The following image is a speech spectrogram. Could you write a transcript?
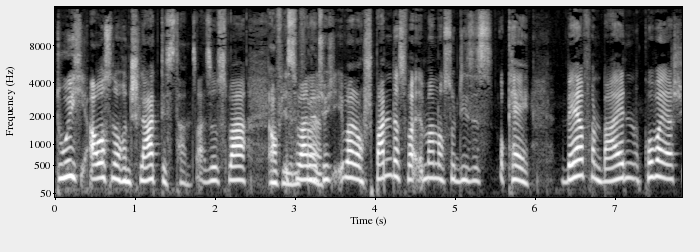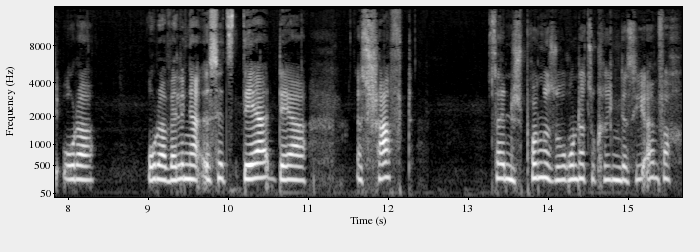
durchaus noch in Schlagdistanz. Also es war, es war Fall. natürlich immer noch spannend. Das war immer noch so dieses, okay, wer von beiden, Kobayashi oder, oder Wellinger, ist jetzt der, der es schafft, seine Sprünge so runterzukriegen, dass sie einfach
